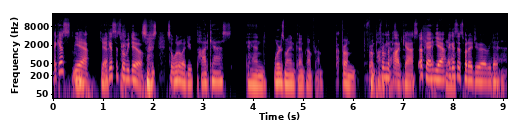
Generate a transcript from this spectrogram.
I guess Mhm. yeah, Yeah. I guess that's what we do So so what do I do? Podcasts and where does my income come from? From from, from, from the podcast." Okay, yeah, yeah. I guess that's what I do every day. Yeah.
